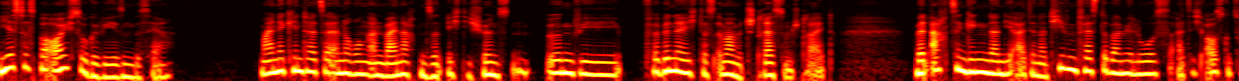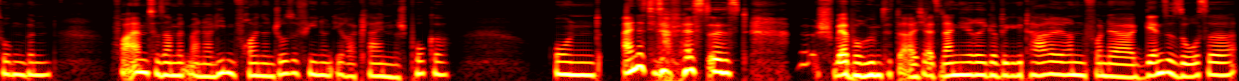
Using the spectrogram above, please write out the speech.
Wie ist das bei euch so gewesen bisher? Meine Kindheitserinnerungen an Weihnachten sind nicht die schönsten. Irgendwie verbinde ich das immer mit Stress und Streit. Mit 18 gingen dann die alternativen Feste bei mir los, als ich ausgezogen bin, vor allem zusammen mit meiner lieben Freundin Josephine und ihrer kleinen Mischpoke. Und eines dieser Feste ist schwer berühmt, da ich als langjährige Vegetarierin von der Gänsesoße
